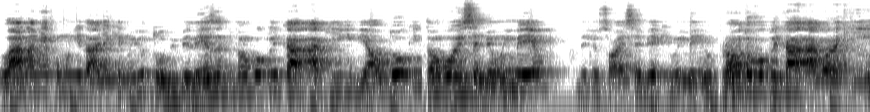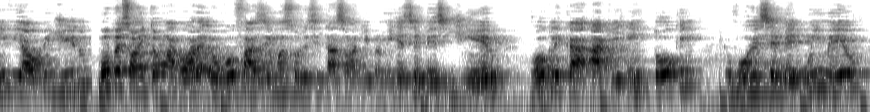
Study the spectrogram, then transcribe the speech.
lá na minha comunidade aqui no YouTube, beleza? Então eu vou clicar aqui em enviar o token, então eu vou receber um e-mail, Deixa eu só receber aqui o e-mail. Pronto, eu vou clicar agora aqui em enviar o pedido. Bom, pessoal, então agora eu vou fazer uma solicitação aqui para me receber esse dinheiro. Vou clicar aqui em token. Eu vou receber um e-mail.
